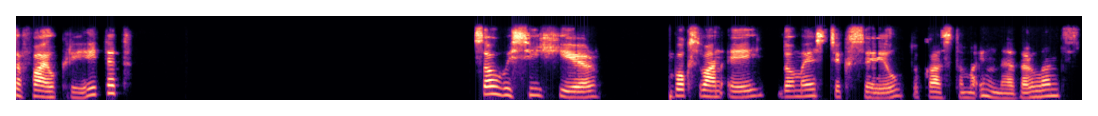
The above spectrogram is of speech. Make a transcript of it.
The file created. So we see here box 1A, domestic sale to customer in Netherlands.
